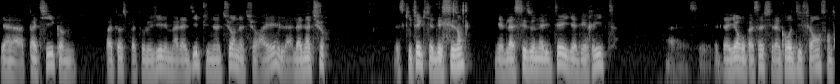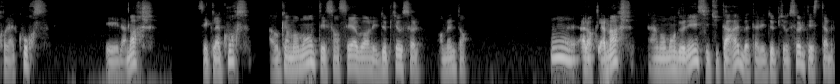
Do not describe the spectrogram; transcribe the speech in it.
il y a la pathie comme pathos, pathologie, les maladies, puis nature, naturae, la, la nature. Ce qui fait qu'il y a des saisons, il y a de la saisonnalité, il y a des rites. D'ailleurs, au passage, c'est la grosse différence entre la course et la marche. C'est que la course, à aucun moment, tu es censé avoir les deux pieds au sol en même temps. Mmh. Euh, alors que la marche, à un moment donné, si tu t'arrêtes, bah, tu as les deux pieds au sol, tu es stable.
